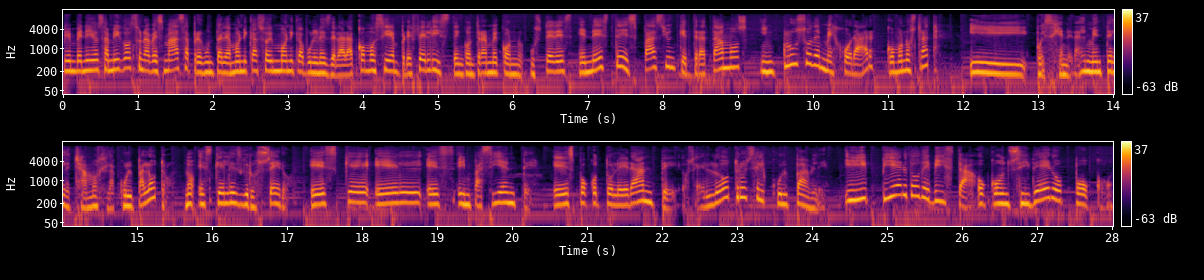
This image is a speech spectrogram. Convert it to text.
Bienvenidos amigos una vez más a Pregúntale a Mónica. Soy Mónica Bulnes de Lara. Como siempre, feliz de encontrarme con ustedes en este espacio en que tratamos incluso de mejorar cómo nos tratan. Y pues generalmente le echamos la culpa al otro. No, es que él es grosero, es que él es impaciente, es poco tolerante. O sea, el otro es el culpable. Y pierdo de vista o considero poco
